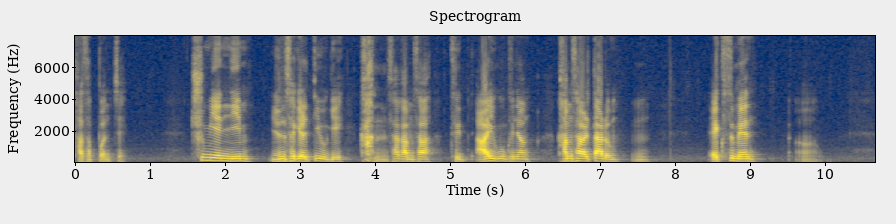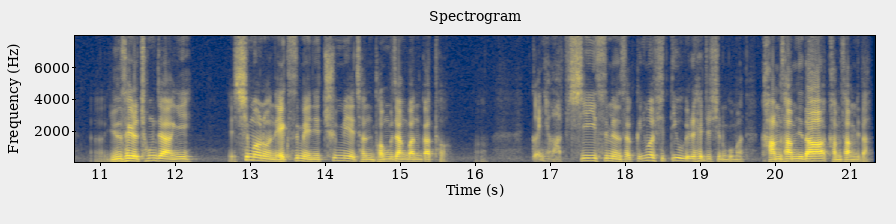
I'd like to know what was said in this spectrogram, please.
다섯 번째, 추미애님 윤석열 띄우기 감사 감사. 드, 아이고 그냥 감사할 따름. 음. 엑스맨 어, 어, 윤석열 총장이 심어놓은 엑스맨이 추미애 전 법무장관 같아. 어, 끊임없이 있으면서 끊임없이 띄우기를 해주시는구만. 감사합니다. 감사합니다.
